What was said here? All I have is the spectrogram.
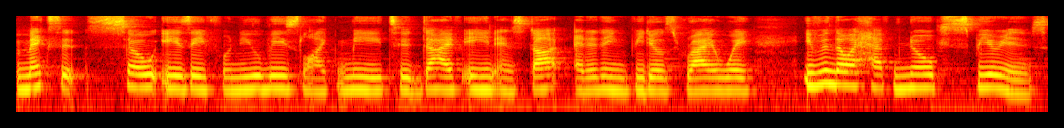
makes it so easy for newbies like me to dive in and start editing videos right away, even though I have no experience.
